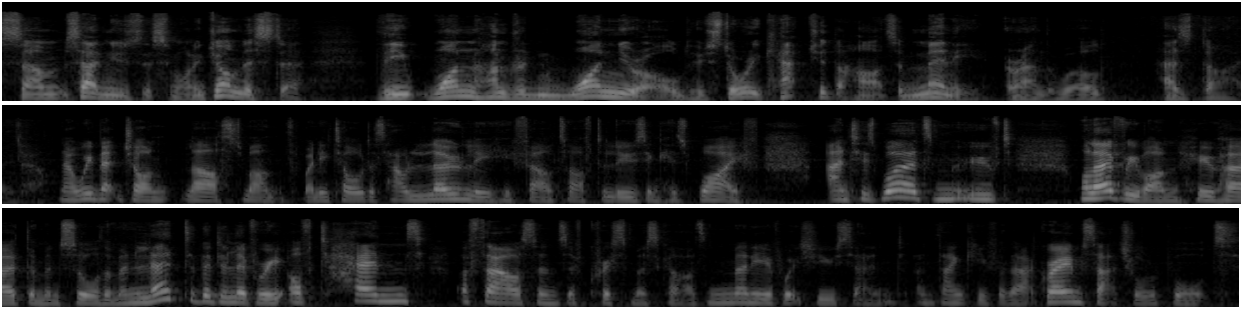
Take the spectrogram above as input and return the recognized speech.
some sad news this morning. John Lister, the 101 year old whose story captured the hearts of many around the world, has died. Now, we met John last month when he told us how lonely he felt after losing his wife. And his words moved, well, everyone who heard them and saw them, and led to the delivery of tens of thousands of Christmas cards, many of which you send. And thank you for that. Graham Satchell reports.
